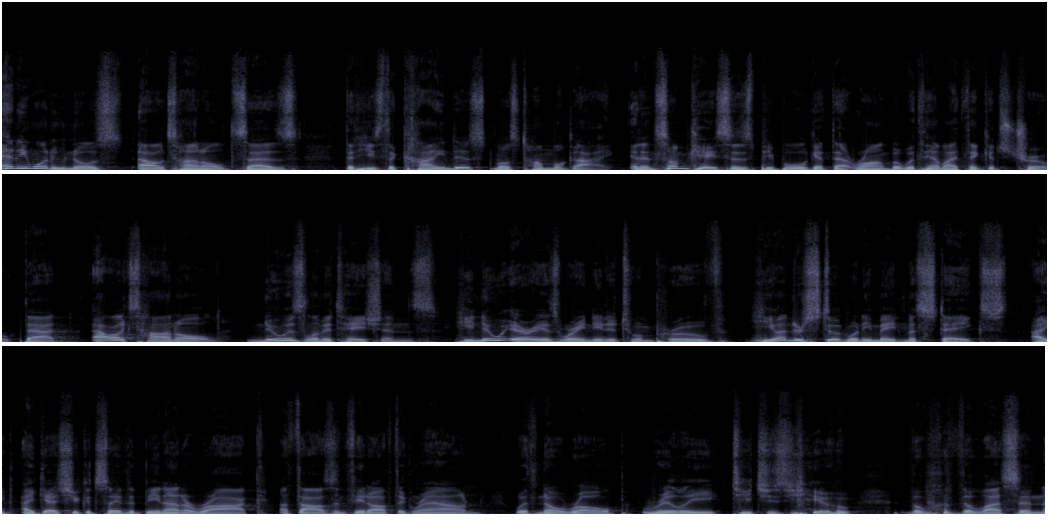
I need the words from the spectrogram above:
Anyone who knows Alex Honnold says that he's the kindest, most humble guy. And in some cases, people will get that wrong, but with him, I think it's true that Alex Honnold knew his limitations. He knew areas where he needed to improve. He understood when he made mistakes. I, I guess you could say that being on a rock a thousand feet off the ground with no rope really teaches you the, the lesson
